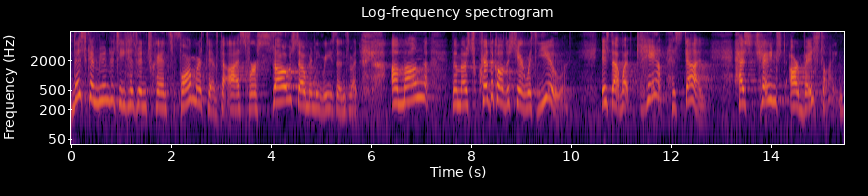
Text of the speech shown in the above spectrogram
this community has been transformative to us for so, so many reasons. But among the most critical to share with you is that what camp has done has changed our baseline.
